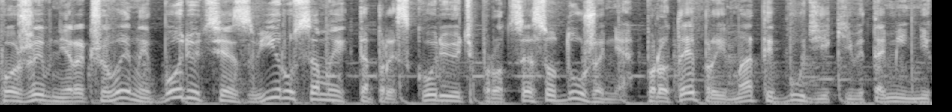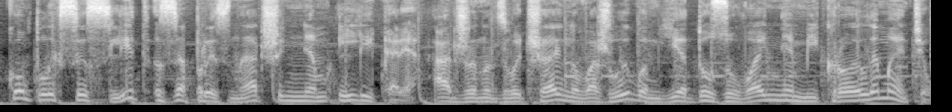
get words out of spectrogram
Поживні речовини борються з вірусами та прискорюють процес одужання. Проте приймати будь-які вітамінні комплекси слід за призначенням лікаря, адже надзвичайно важливим є дозування мікроелементів.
